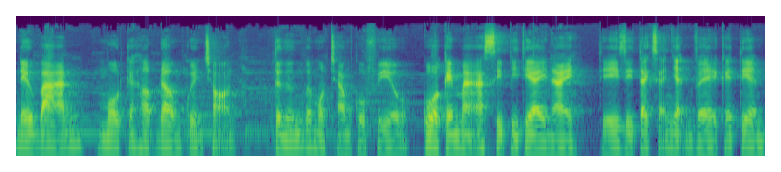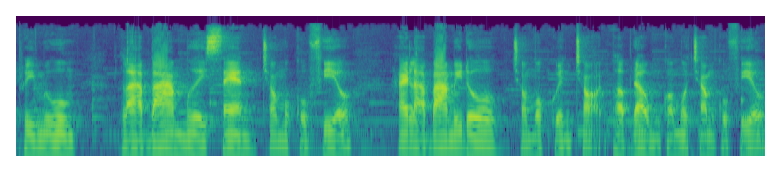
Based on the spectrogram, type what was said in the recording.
nếu bán một cái hợp đồng quyền chọn tương ứng với 100 cổ phiếu của cái mã CPTA này. Thì EasyTech sẽ nhận về cái tiền premium là 30 sen cho một cổ phiếu hay là 30 đô cho một quyền chọn hợp đồng có 100 cổ phiếu.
